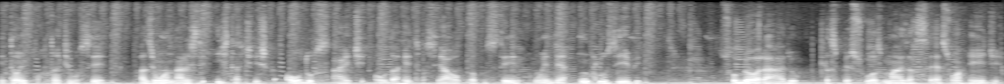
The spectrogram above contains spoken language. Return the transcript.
Então é importante você fazer uma análise estatística ou do site ou da rede social para você ter uma ideia, inclusive, sobre o horário que as pessoas mais acessam a rede.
